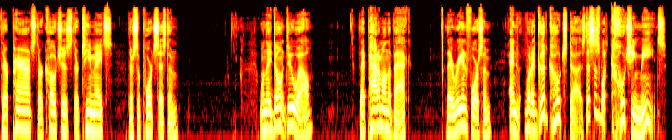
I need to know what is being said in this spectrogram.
their parents, their coaches, their teammates, their support system. When they don't do well, they pat them on the back, they reinforce them. And what a good coach does, this is what coaching means.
